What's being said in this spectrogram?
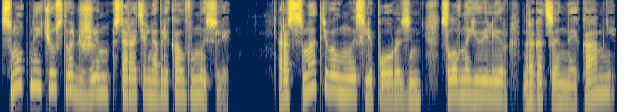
Смутные чувства Джим старательно облекал в мысли. Рассматривал мысли порознь, словно ювелир драгоценные камни,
